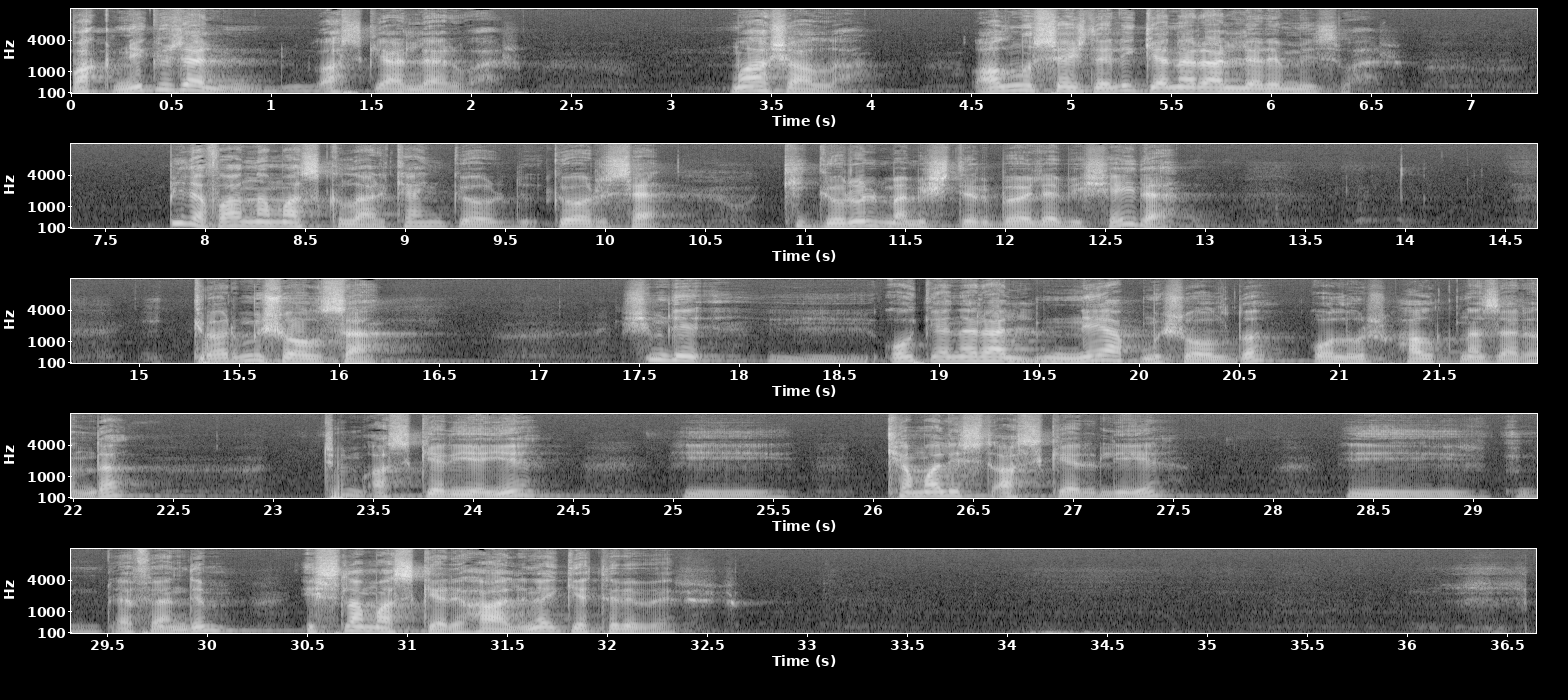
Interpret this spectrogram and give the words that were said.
Bak ne güzel askerler var. Maşallah. Alnı secdeli generallerimiz var. Bir defa namaz kılarken gördü, görse ki görülmemiştir böyle bir şey de görmüş olsa şimdi e, o general ne yapmış oldu olur halk nazarında tüm askeriyeyi e, Kemalist askerliği e, efendim İslam askeri haline getiriverir.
